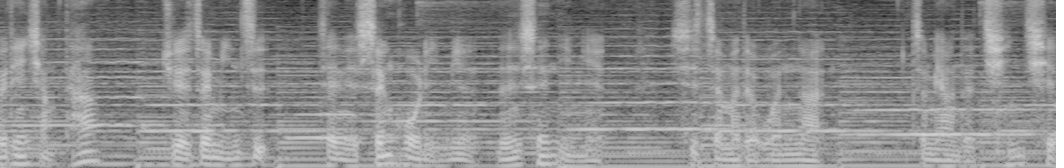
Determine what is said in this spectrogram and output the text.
有点想他，觉得这名字在你的生活里面、人生里面是这么的温暖，这么样的亲切。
